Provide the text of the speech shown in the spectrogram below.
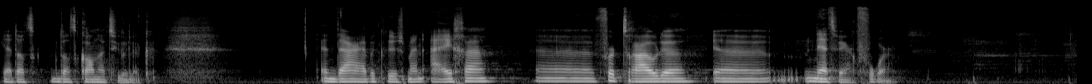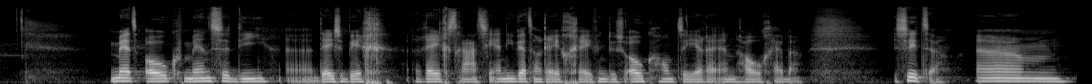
ja, dat, dat kan natuurlijk. En daar heb ik dus mijn eigen uh, vertrouwde netwerk voor. Met ook mensen die deze BIG-registratie en die wet en regelgeving dus ook hanteren en hoog hebben zitten. Um,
